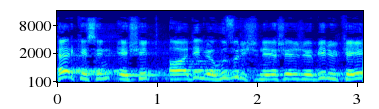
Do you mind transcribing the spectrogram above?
Herkesin eşit, adil ve huzur içinde yaşayacağı bir ülkeyi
